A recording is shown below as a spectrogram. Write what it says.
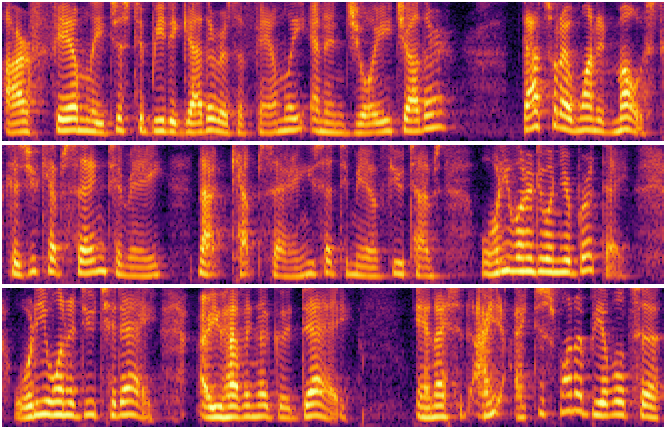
our family just to be together as a family and enjoy each other. That's what I wanted most because you kept saying to me, not kept saying, you said to me a few times, well, what do you want to do on your birthday? What do you want to do today? Are you having a good day? And I said, I, I just want to be able to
